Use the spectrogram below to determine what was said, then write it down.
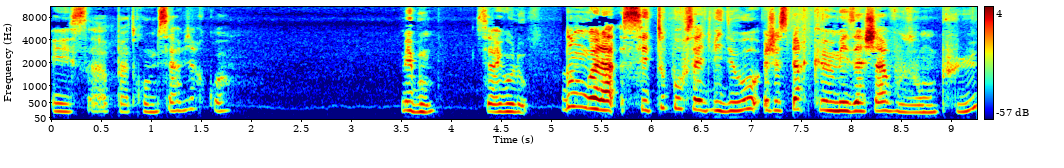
Et ça va pas trop me servir, quoi. Mais bon, c'est rigolo. Donc voilà, c'est tout pour cette vidéo. J'espère que mes achats vous ont plu.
